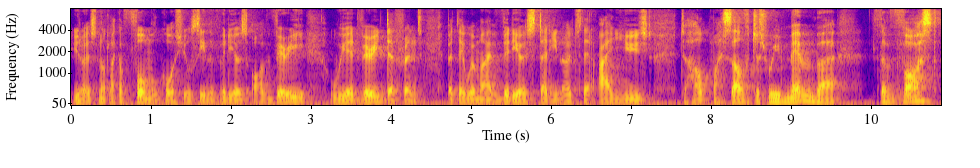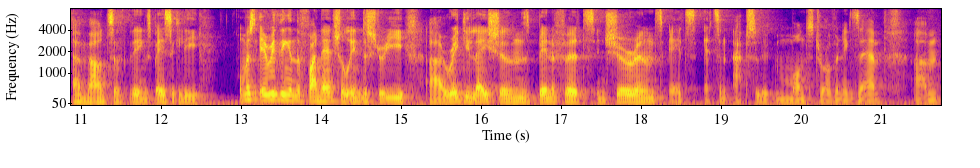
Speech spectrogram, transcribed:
you know, it's not like a formal course. You'll see the videos are very weird, very different, but they were my video study notes that I used to help myself just remember the vast amounts of things. Basically, almost everything in the financial industry, uh, regulations, benefits, insurance. It's it's an absolute monster of an exam. Um,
